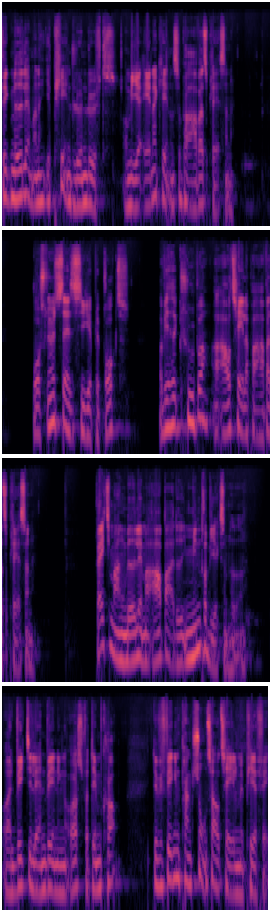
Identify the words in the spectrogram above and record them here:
fik medlemmerne et pænt lønløft og mere anerkendelse på arbejdspladserne. Vores lønstatistikker blev brugt, og vi havde klubber og aftaler på arbejdspladserne. Rigtig mange medlemmer arbejdede i mindre virksomheder, og en vigtig landvinding også for dem kom, da vi fik en pensionsaftale med PFA.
